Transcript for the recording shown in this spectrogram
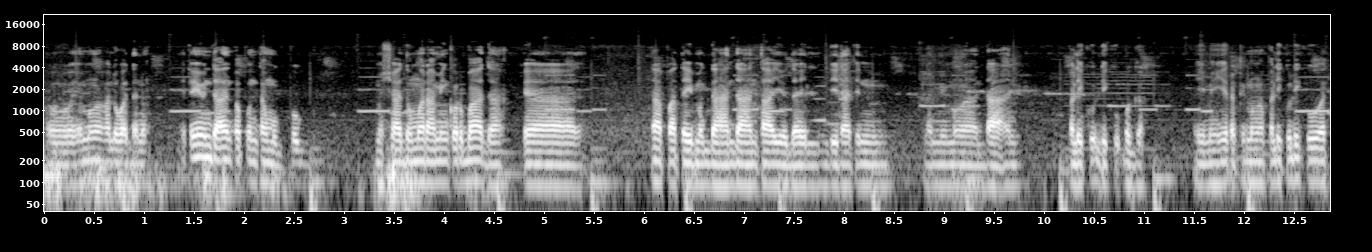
O, yung mga kaluwad ano. Ito yung daan papuntang Mugpog. Masyadong maraming kurbada. Kaya dapat ay magdahan-dahan tayo dahil hindi natin alam yung mga daan. Paliko-liko baga. Ay mahirap yung mga paliko-liko at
